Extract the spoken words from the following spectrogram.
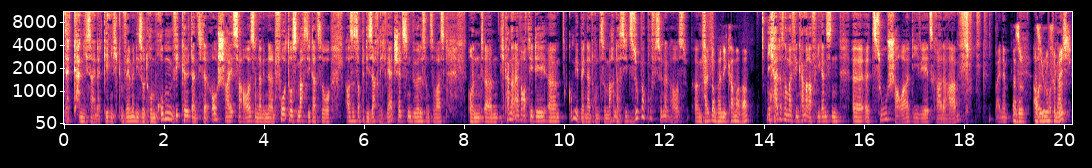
das kann nicht sein, das geht nicht. Wenn man die so drumrum wickelt, dann sieht das auch scheiße aus und dann wenn du dann Fotos machst, sieht das so aus, als ob du die Sachen nicht wertschätzen würdest und sowas. Und ähm, ich kam dann einfach auf die Idee, äh, Gummibänder drum zu machen. Das sieht super professionell aus. Ähm, halt mal in die Kamera. Ich halte das nochmal für die Kamera für die ganzen äh, äh, Zuschauer, die wir jetzt gerade haben. Bei einem also, also nur für mich?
